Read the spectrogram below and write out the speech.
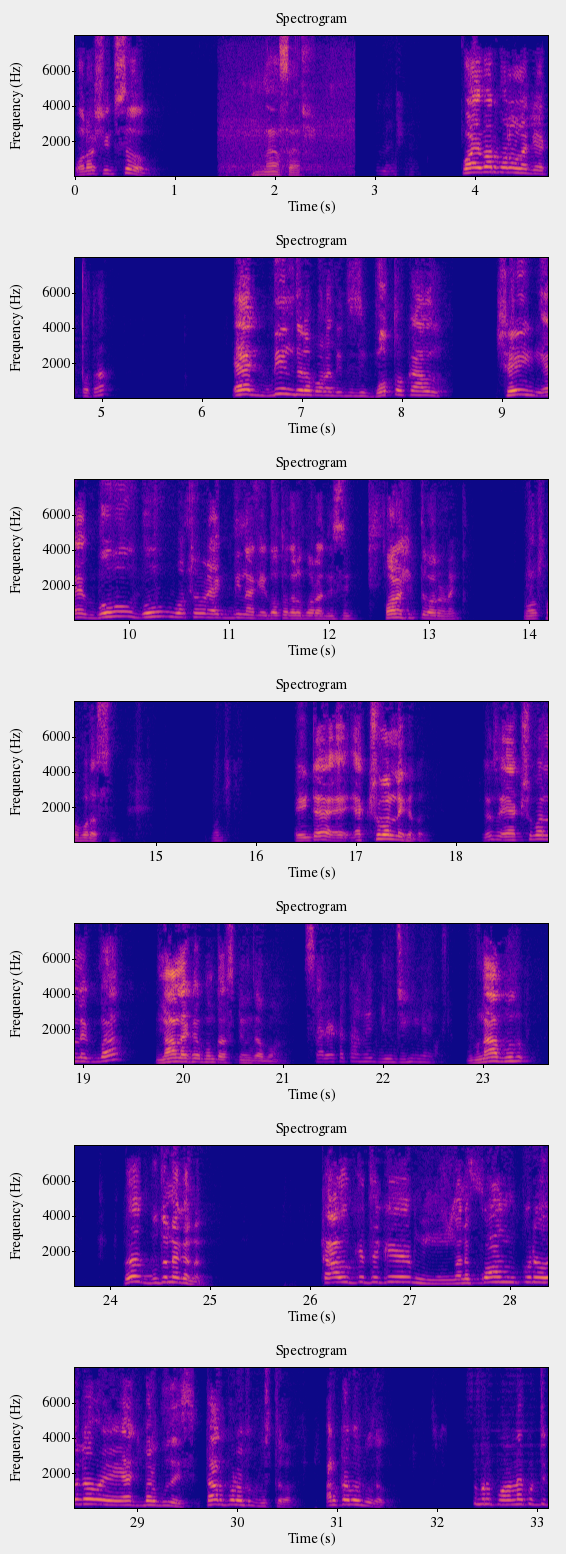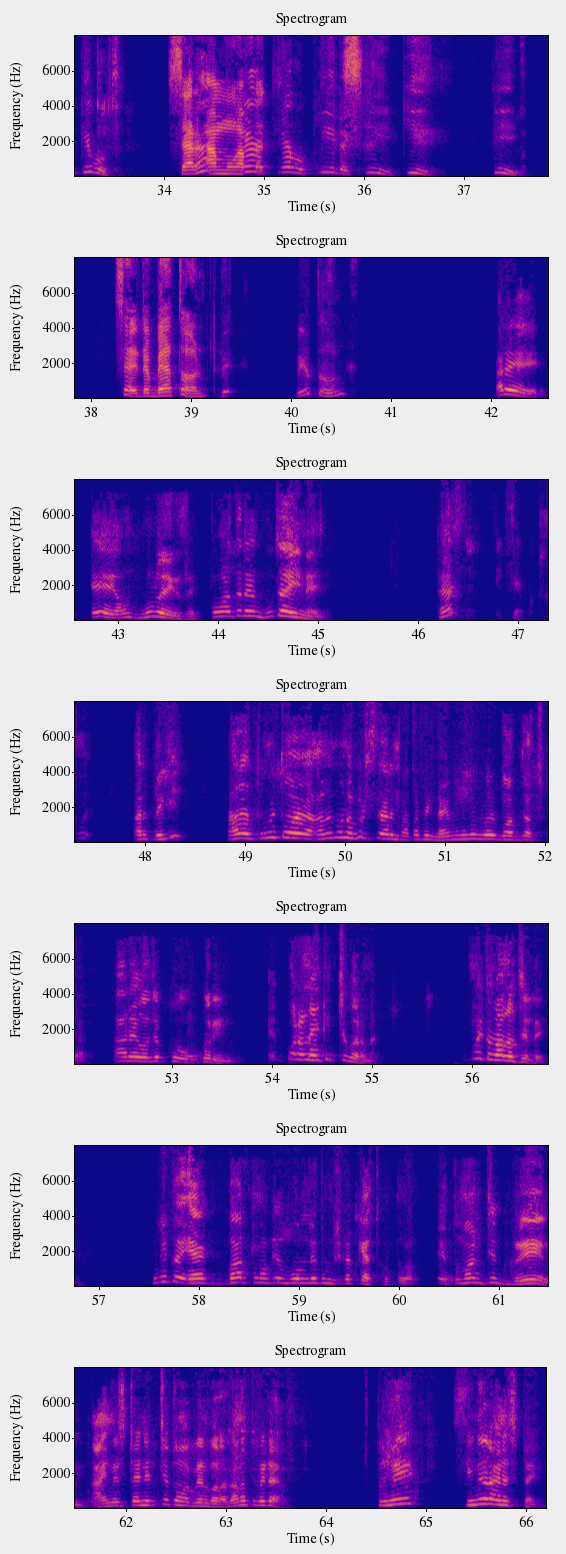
পড়া শিখছো? না স্যার। কয়বার বলা লাগে এক কথা? একদিন ধরে পড়া দিতেছি। গতকাল সেই এক বহু বহু বছর একদিন আগে গতকাল পড়া দিছি। পড়া শিখতে পারো নাই। আমার খবর আছে। এইটা একশো বার লিখে দাও। ঠিক আছে? একশো বার লিখবা না লেখা পর্যন্ত আজকে আমি যাব না। স্যার এটা তো আমি বুঝি না না বুঝ এ, বুঝো না কেন? কালকে থেকে মানে কম করে হলেও একবার বুঝাইছি। তারপরে তো বুঝতে পারো আর কয়বার বুঝাবো? তোমার পড়ালেখা করতে কে বলছে? স্যার হ্যাঁ? আম্মু আপনার কি এটা কি কি কি? স্যার এটা বেতন। বেতন? আরে এ আমার ভুল হয়ে গেছে। তোমাদের আমি বুঝাই নাই। হ্যাঁ? আরে দেখি। আরে তুমি তো আমি মনে করছি আরে মাথা ঠিক নাই মনে করব গদ যাচ্ছা আরে ও যে কো- করি এ পড়ালেখা কিচ্ছু করে না। তুমি তো ভালো ছেলে। তুমি তো একবার তোমাকে বললে তুমি সেটা ক্যাচ করতে পারো। তোমার যে ব্রেন আইনস্টাইনের চেয়ে তোমার ব্রেন ভালো, জানো তুমি এটা? তুমি সিনিয়র আইনস্টাইন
